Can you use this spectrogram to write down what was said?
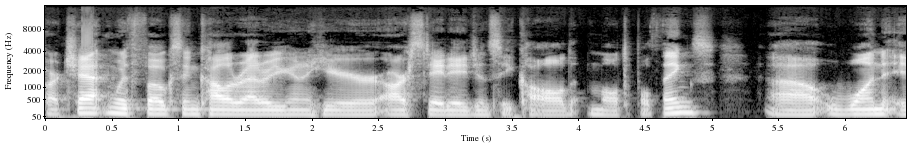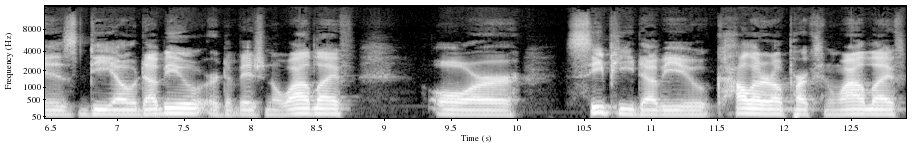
are chatting with folks in Colorado, you're going to hear our state agency called multiple things. Uh, one is DOW or Division of Wildlife, or CPW, Colorado Parks and Wildlife.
